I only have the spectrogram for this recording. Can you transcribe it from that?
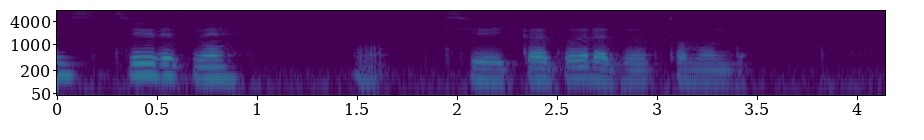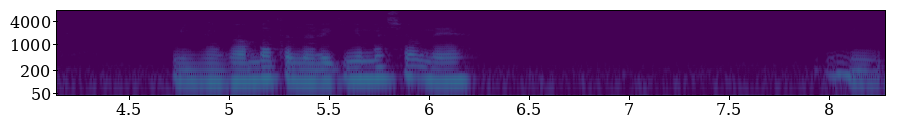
い梅雨ですね、まあ、梅雨1ヶ月ぐらい続くと思うんでみんな頑張って乗り切りましょうね。うん。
